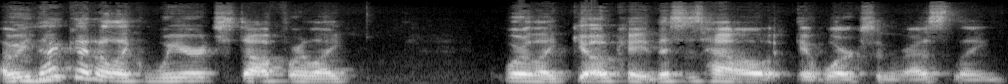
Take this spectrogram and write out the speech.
I mean, that kind of like weird stuff where like we're like, okay, this is how it works in wrestling,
